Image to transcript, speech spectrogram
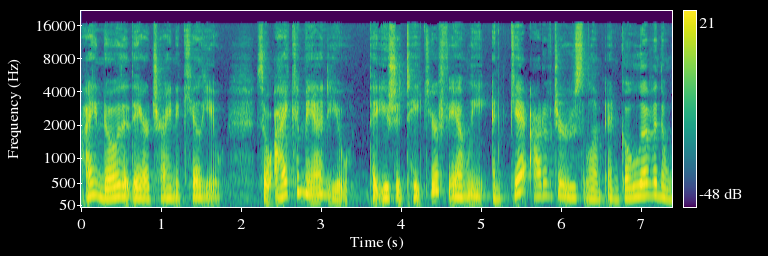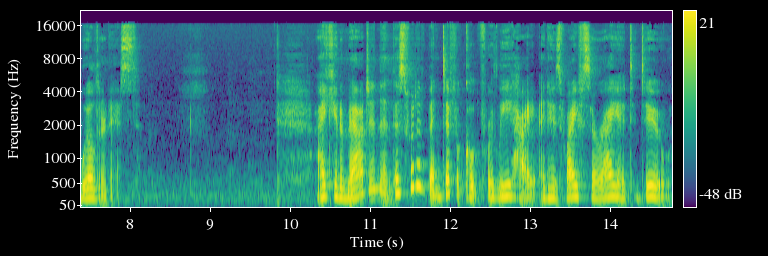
I know that they are trying to kill you, so I command you that you should take your family and get out of Jerusalem and go live in the wilderness. I can imagine that this would have been difficult for Lehi and his wife Sariah to do.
